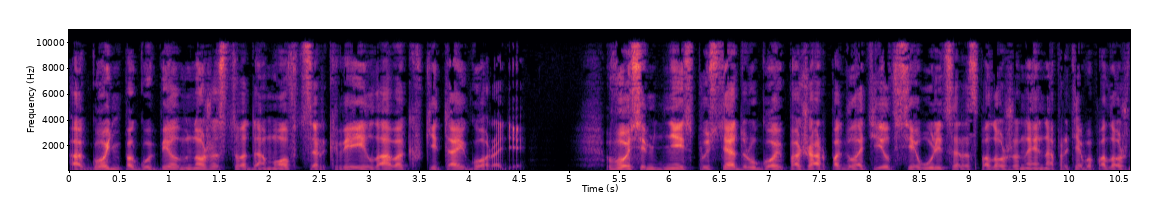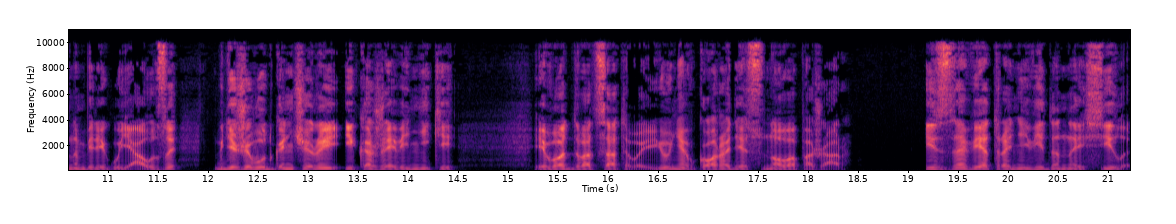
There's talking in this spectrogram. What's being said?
огонь погубил множество домов, церквей и лавок в Китай-городе. Восемь дней спустя другой пожар поглотил все улицы, расположенные на противоположном берегу Яузы, где живут гончары и кожевенники. И вот 20 июня в городе снова пожар. Из-за ветра невиданной силы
